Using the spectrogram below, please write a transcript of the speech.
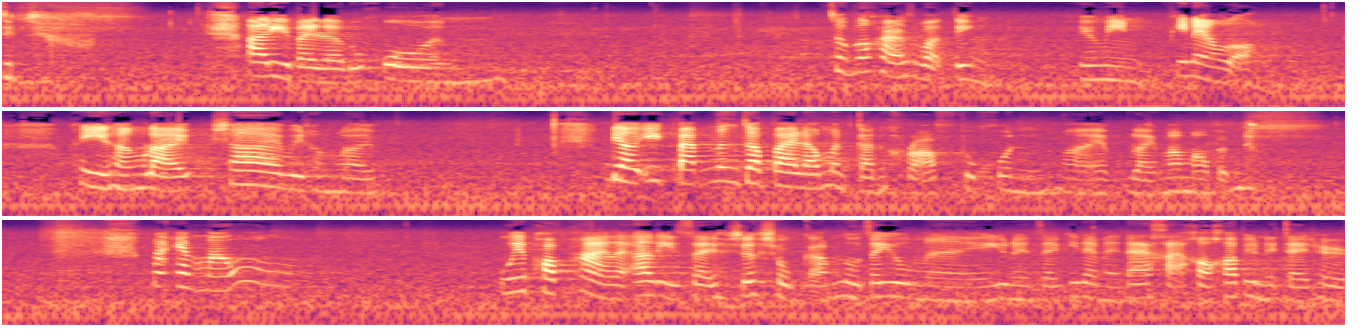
จริงๆอาลีไปแล้วทุกคนซูเปอร์คาร์สปอร์ติ้งยูมินพี่แนวเหรอมีทั้งไลฟ์ใช่มีทั้งไลฟ์เดี๋ยวอีกแป๊บหนึ่งจะไปแล้วเหมือนกันครับ ทุกคนมาแอบไลฟ์มาเมาแป๊บนึงมาแอบเมาวิพอปหายและอาลีใส่เชือกโชกัมหนูจะอยู่ไหม อยู่ในใจพี่ได้ไหมได้ค่ะ ขอเข้าไปอยู่ในใจเธอ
